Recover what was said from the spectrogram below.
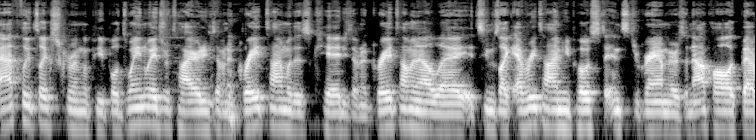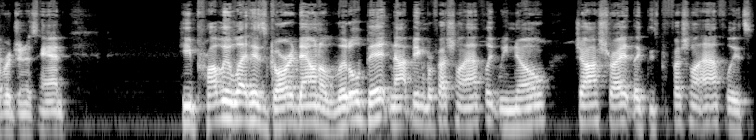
Athletes like screwing with people. Dwyane Wade's retired. He's having a great time with his kid. He's having a great time in LA. It seems like every time he posts to Instagram, there's an alcoholic beverage in his hand. He probably let his guard down a little bit, not being a professional athlete. We know, Josh, right? Like these professional athletes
